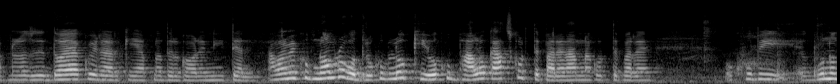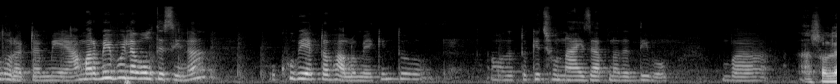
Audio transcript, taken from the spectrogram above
আপনারা যদি দয়া করে আর কি আপনাদের ঘরে নিতেন। আমার মেয়ে খুব নম্রভদ্র খুব লক্ষ্মী, ও খুব ভালো কাজ করতে পারে, রান্না করতে পারে। ও খুবই গুণধর একটা মেয়ে। আমার মেয়ে বইলা বলতেছি না, ও খুবই একটা ভালো মেয়ে, কিন্তু আমাদের তো কিছু নাই যে আপনাদের দিব বা আসলে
